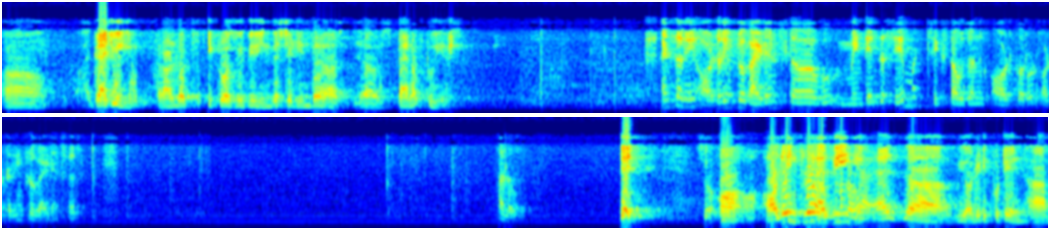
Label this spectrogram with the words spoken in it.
uh, gradually around about 50 crores will be invested in the uh, span of two years. And sir, in order inflow guidance, uh, maintain the same at 6,000 odd crore order inflow guidance, sir? Hello? Yes. So uh, order inflow as we uh, as uh, we already put in, uh,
